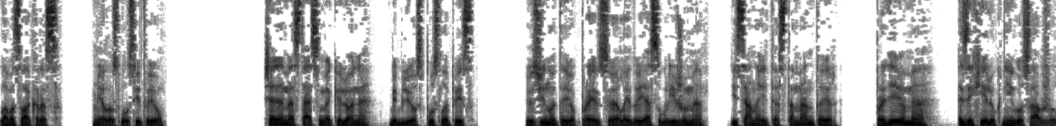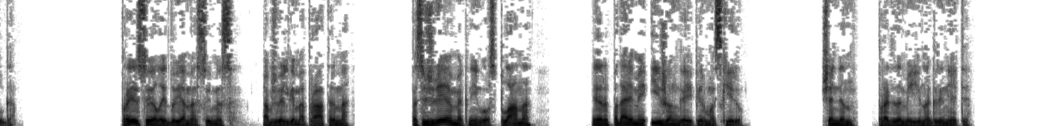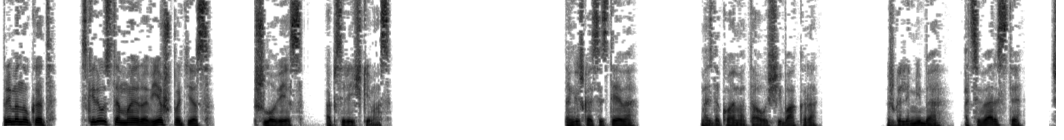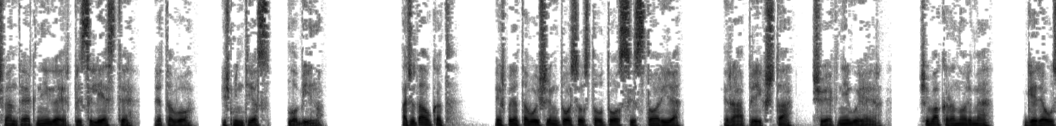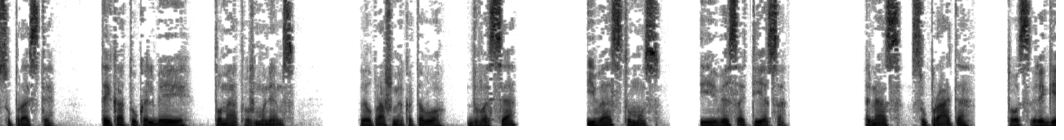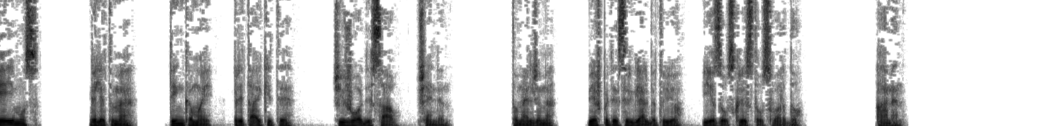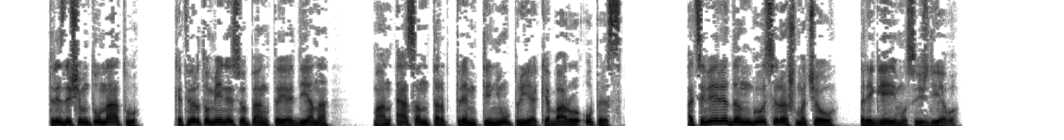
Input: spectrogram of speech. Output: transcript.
Labas vakaras, mielas klausytojų. Šiandien mes tęsime kelionę Biblijos puslapiais. Jūs žinote, jog praėjusioje laidoje sugrįžome į Senąjį testamentą ir pradėjome Ezekėlių knygos apžvalgą. Praėjusioje laidoje mes su jumis apžvelgėme pratarmę, pasižiūrėjome knygos planą ir padarėme įžangą į pirmą skyrių. Šiandien pradedame jį nagrinėti. Primenu, kad Skiriaus tema yra viešpaties šlovės apsireiškimas. Dangiškasis tėve, mes dėkojame tau šį vakarą, už galimybę atsiversti šventąją knygą ir prisiliesti prie tavo išminties lobyno. Ačiū tau, kad viešpatė tavo išrinktosios tautos istorija yra apreikšta šioje knygoje ir šį vakarą norime geriau suprasti tai, ką tu kalbėjai to meto žmonėms. Vėl prašome, kad tavo dvasia įvestų mus į visą tiesą. Ir mes, supratę tuos regėjimus, galėtume tinkamai pritaikyti šį žodį savo šiandien. To melžiame viešpatės ir gelbėtojo Jėzaus Kristaus vardu. Amen. 30 metų, ketvirto mėnesio penktąją dieną, man esant tarp tremtinių prie Kebarų upės, atsivėrė dangus ir aš mačiau regėjimus iš Dievo.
